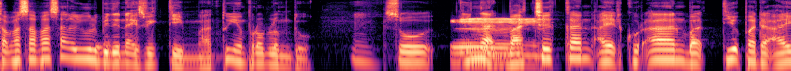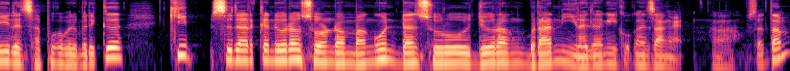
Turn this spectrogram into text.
tak pasal-pasal you will be the next victim. Ha, tu yang problem tu. Hmm. So ingat Hmm. bacakan ayat Quran, bat, tiup pada air dan sapu kepada mereka. Keep sedarkan diorang suruh diorang bangun dan suruh diorang berani lah jangan ikutkan sangat. Ha, Ustaz Tam?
